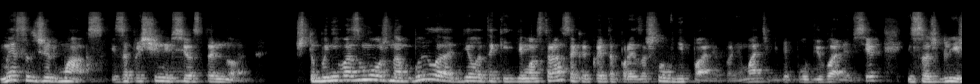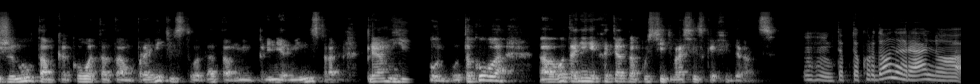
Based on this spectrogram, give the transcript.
мессенджер Макс и запрещены все остальное? Чтобы невозможно было делать такие демонстрации, как это произошло в Непале, понимаете, где поубивали всех и сожгли жену там какого-то там правительства, да, там премьер-министра, прям в июль. Вот такого а, вот они не хотят допустить в Российской Федерации. Угу. Тобто кордони реально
